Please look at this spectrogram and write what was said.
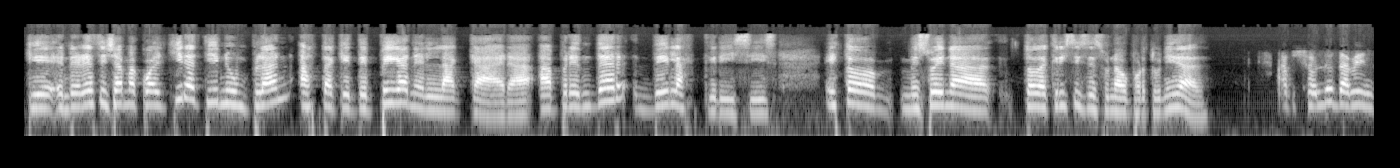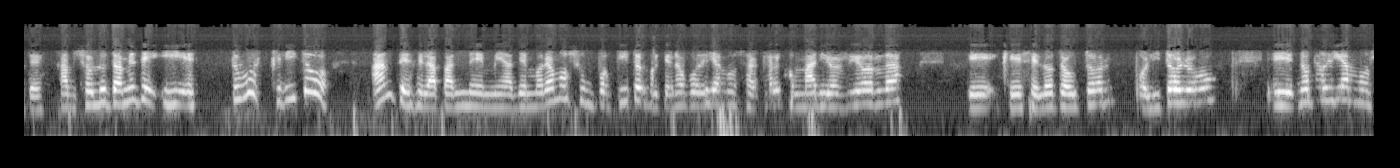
que en realidad se llama Cualquiera tiene un plan hasta que te pegan en la cara, aprender de las crisis. Esto me suena, toda crisis es una oportunidad. Absolutamente, absolutamente. Y estuvo escrito antes de la pandemia. Demoramos un poquito porque no podíamos sacar con Mario Riorda, que, que es el otro autor, politólogo, eh, no podíamos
